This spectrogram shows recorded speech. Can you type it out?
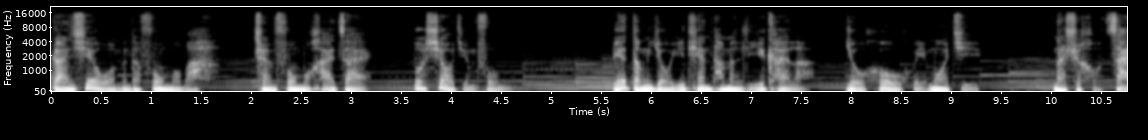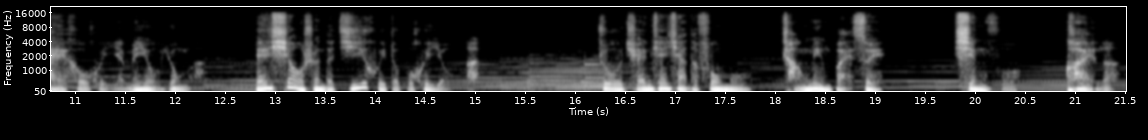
感谢我们的父母吧，趁父母还在，多孝敬父母，别等有一天他们离开了，又后悔莫及，那时候再后悔也没有用了，连孝顺的机会都不会有了。祝全天下的父母长命百岁，幸福快乐。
